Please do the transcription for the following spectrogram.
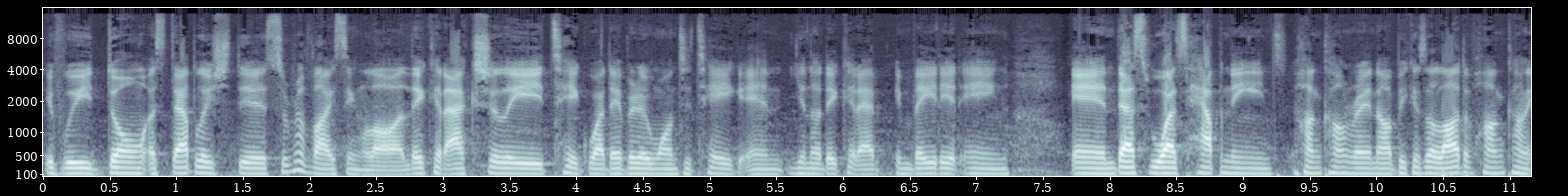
if we don't establish the supervising law, they could actually take whatever they want to take, and you know they could have invaded in and that's what's happening in Hong Kong right now because a lot of Hong Kong,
